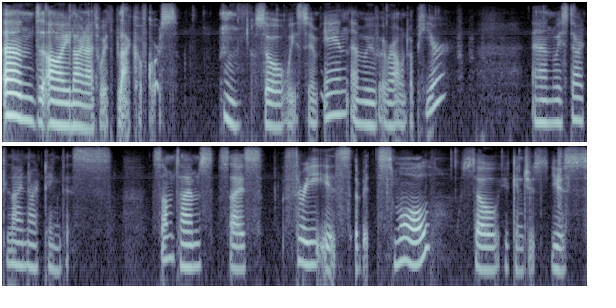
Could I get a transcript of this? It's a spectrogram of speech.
And I line art with black, of course. so we zoom in and move around up here and we start line arting this. Sometimes size 3 is a bit small so you can just use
